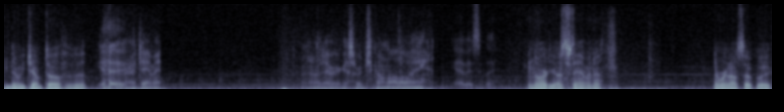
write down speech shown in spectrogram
And then we jumped off of it. Yeah. God damn it. Whatever, I guess we're just going all the way. Yeah, basically. I'm already out of stamina. And we're not so quick.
